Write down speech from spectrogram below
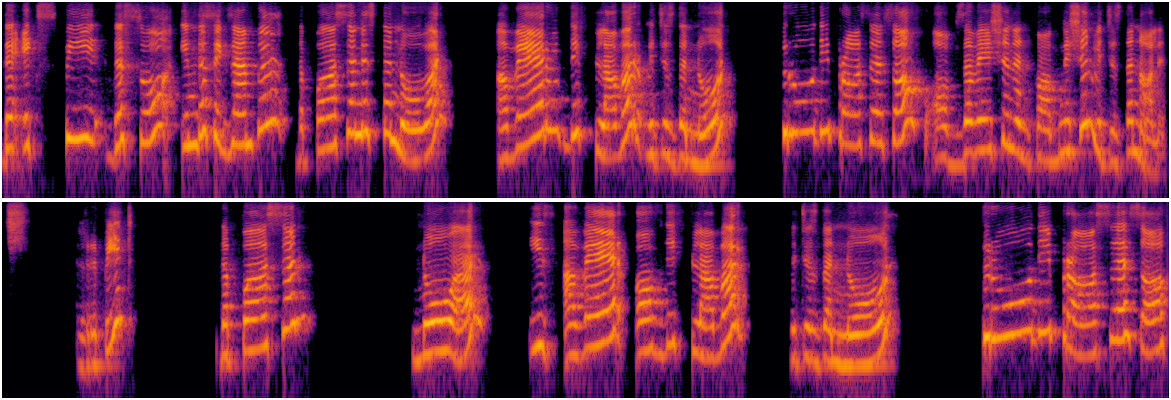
the XP, this so in this example, the person is the knower, aware of the flower, which is the known, through the process of observation and cognition, which is the knowledge. I'll repeat. The person knower is aware of the flower, which is the known, through the process of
